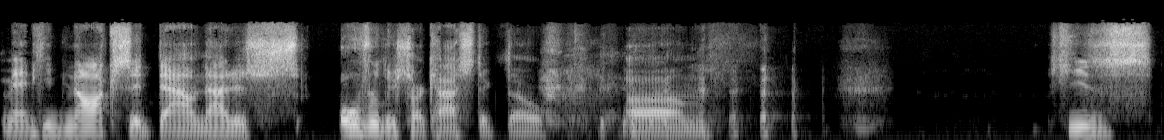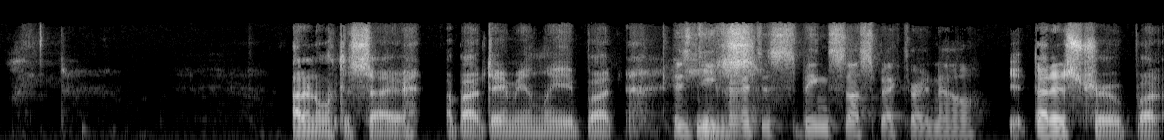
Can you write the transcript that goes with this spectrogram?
man, he knocks it down. That is overly sarcastic, though. Um, he's, I don't know what to say about Damion Lee, but his defense is being suspect right now. that is true. But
